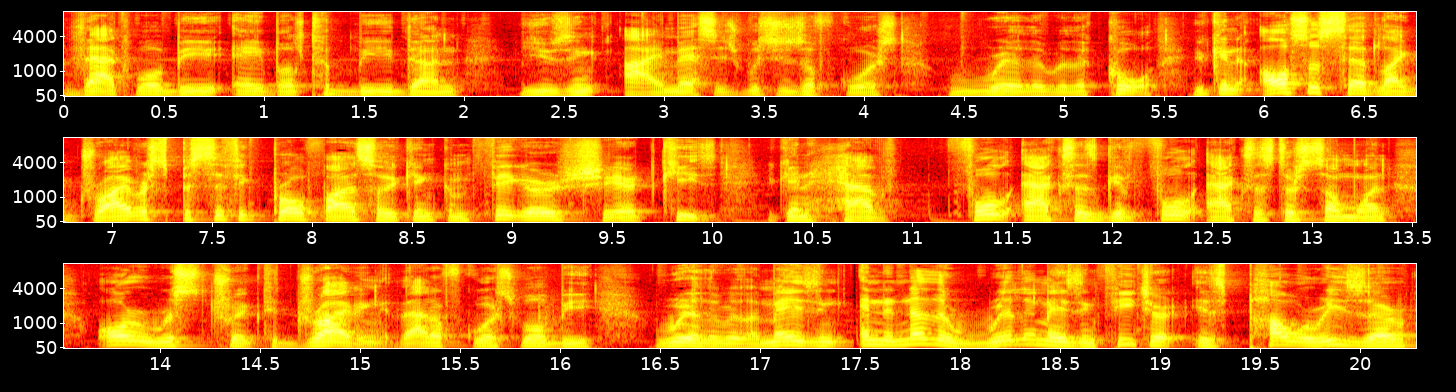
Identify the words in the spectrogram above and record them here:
that will be able to be done using iMessage, which is of course really, really cool. You can also set like driver specific profiles so you can configure shared keys. You can have full access, give full access to someone or restrict driving. That of course will be really, really amazing. And another really amazing feature is Power Reserve,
